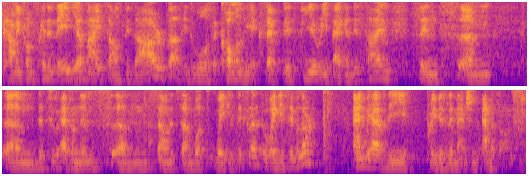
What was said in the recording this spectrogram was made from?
coming from Scandinavia might sound bizarre, but it was a commonly accepted theory back in this time, since um, um, the two ethnonyms um, sounded somewhat vaguely different, vaguely similar. And we have the previously mentioned Amazons.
